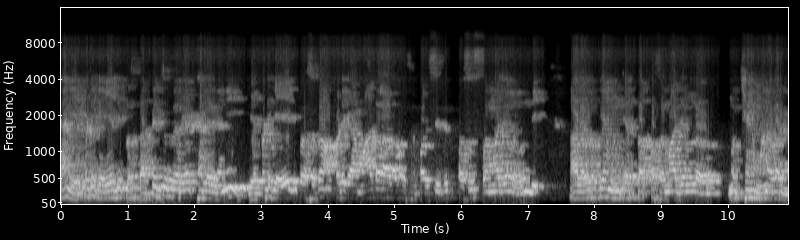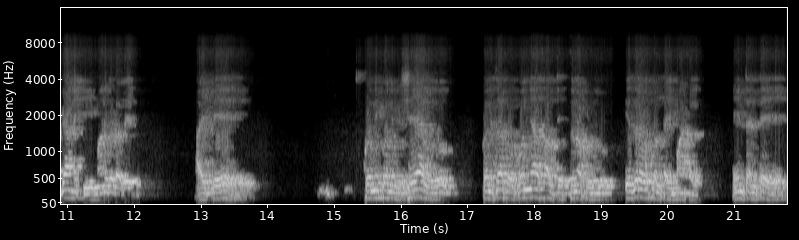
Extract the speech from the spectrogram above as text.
కానీ ఎప్పటికి ఏది ప్రస్తు- తప్పించుకు కానీ ఎప్పటికి ఏది ప్రస్తుతం అప్పటికి ఆ మాటలు ఆడవలసిన పరిస్థితి ప్రస్తుత సమాజంలో ఉంది. ఆ లౌక్యం ఉంటే తప్ప సమాజంలో ముఖ్యంగా మన వర్గానికి మనుగడ లేదు. అయితే కొన్ని కొన్ని విషయాలు కొన్నిసార్లు ఉపన్యాసాలు చెప్తున్నప్పుడు ఎదురవుతుంటాయి మాటలు. ఏంటంటే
